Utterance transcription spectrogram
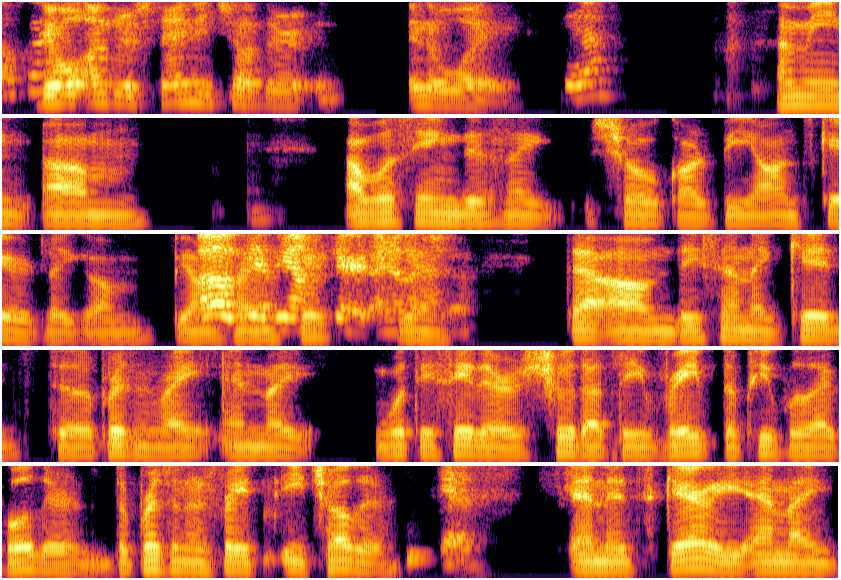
okay. they'll understand each other in, in a way. Yeah. I mean, um, I was seeing this like show called Beyond Scared, like um Beyond. Oh yeah, Beyond Scared. Scared. I know yeah. that show. That um they send like kids to prison, right? And like what they say there is true that they rape the people that go there. The prisoners rape each other. Yes. And it's scary, and like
